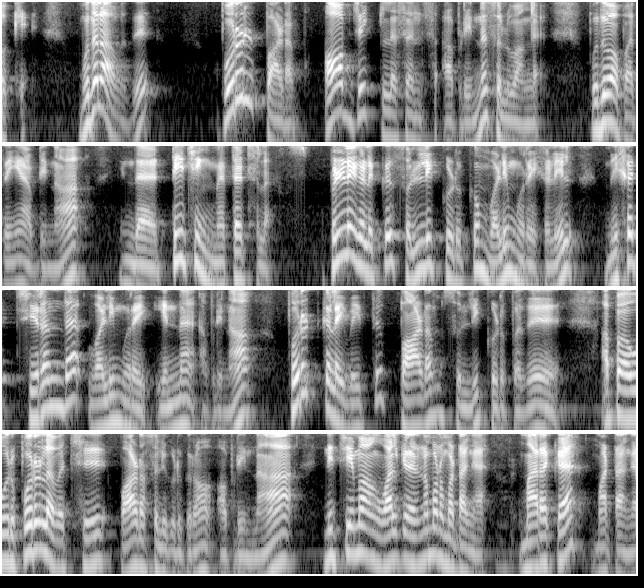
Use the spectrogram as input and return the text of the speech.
ஓகே முதலாவது பொருள் பாடம். ஆப்ஜெக்ட் லெசன்ஸ் அப்படின்னு சொல்லுவாங்க. பொதுவாக பார்த்தீங்க அப்படின்னா இந்த டீச்சிங் மெத்தட்ஸில் பிள்ளைகளுக்கு சொல்லிக் கொடுக்கும் வழிமுறைகளில் மிகச்சிறந்த வழிமுறை என்ன அப்படின்னா பொருட்களை வைத்து பாடம் சொல்லி கொடுப்பது. அப்போ ஒரு பொருளை வச்சு பாடம் சொல்லி கொடுக்குறோம் அப்படின்னா நிச்சயமாக அவங்க வாழ்க்கையில் என்ன பண்ண மாட்டாங்க? மறக்க மாட்டாங்க.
